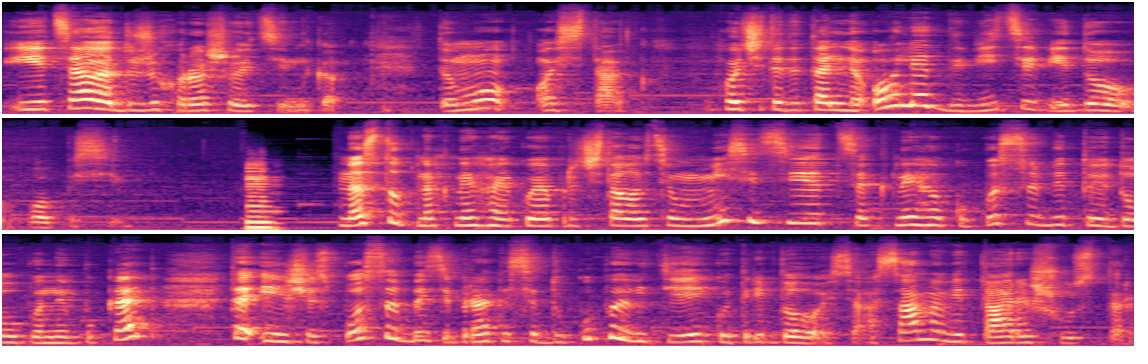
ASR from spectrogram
І це дуже хороша оцінка. Тому ось так. Хочете детальний огляд, дивіться відео в описі. Наступна книга, яку я прочитала в цьому місяці, це книга Купи собі той довбаний букет та інші способи зібратися докупи від тієї, котрі вдалося, а саме від Тари Шустер.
